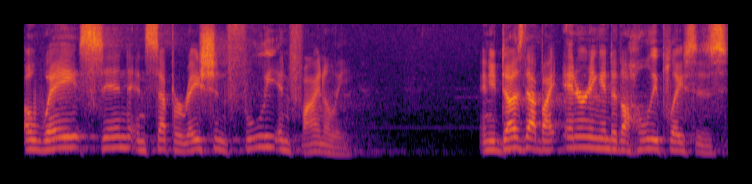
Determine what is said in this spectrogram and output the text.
away sin and separation fully and finally. And he does that by entering into the holy places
